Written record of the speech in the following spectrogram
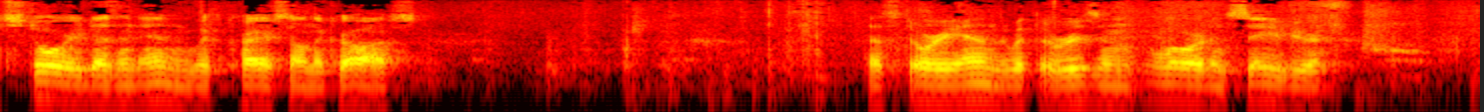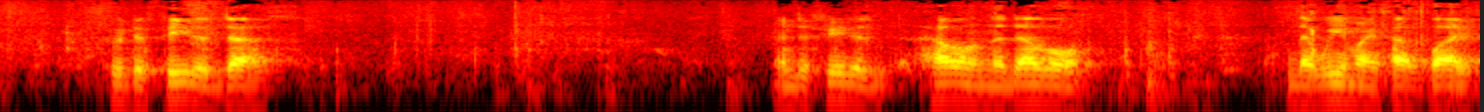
story doesn't end with Christ on the cross. That story ends with the risen Lord and Savior who defeated death and defeated hell and the devil that we might have life.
